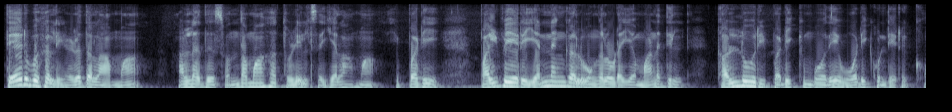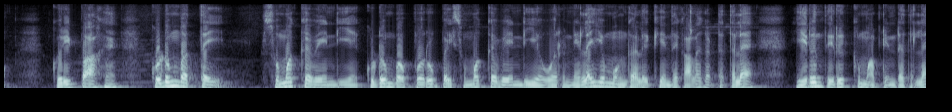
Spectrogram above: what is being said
தேர்வுகள் எழுதலாமா? அல்லது சொந்தமாக தொழில் செய்யலாமா? இப்படி பல்வேறு எண்ணங்கள் உங்களுடைய மனதில் கல்லூரி படிக்கும்போதே ஓடிக்கொண்டிருக்கும். குறிப்பாக குடும்பத்தை சுமக்க வேண்டிய குடும்ப பொறுப்பை சுமக்க வேண்டிய ஒரு நிலையும் உங்களுக்கு இந்த காலகட்டத்தில் இருந்து இருக்கும் அப்படின்றதுல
